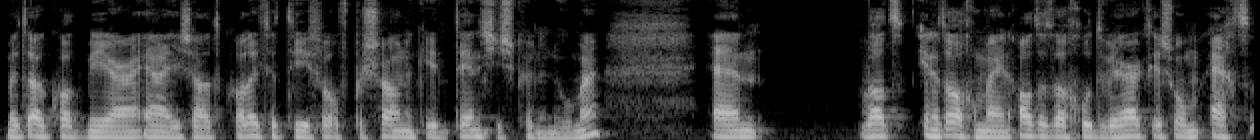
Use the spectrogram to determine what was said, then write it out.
met ook wat meer, ja, je zou het kwalitatieve of persoonlijke intenties kunnen noemen. En wat in het algemeen altijd wel goed werkt, is om echt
